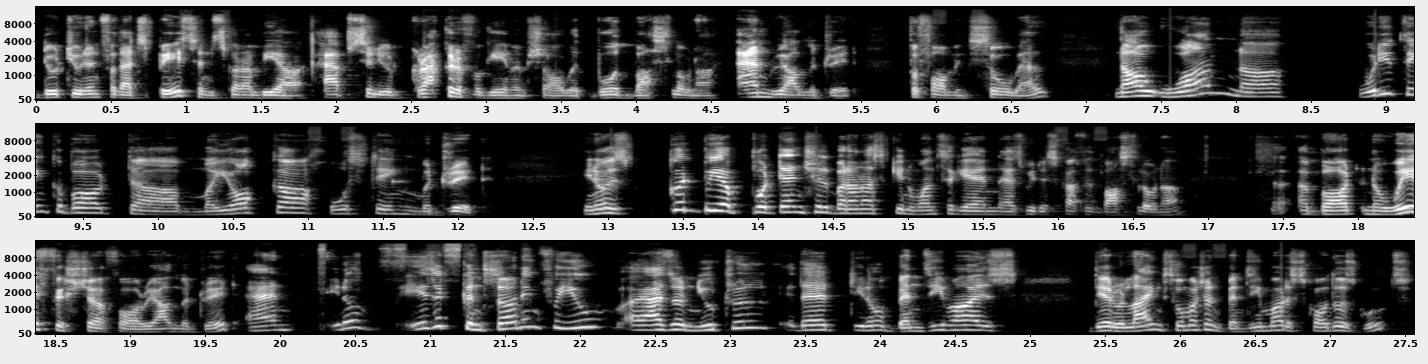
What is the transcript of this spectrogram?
Do tune in for that space, and it's going to be an absolute cracker of a game, I'm sure, with both Barcelona and Real Madrid performing so well. Now, Juan, uh, what do you think about uh, Mallorca hosting Madrid? You know, it could be a potential banana skin once again, as we discussed with Barcelona about an away fixture for Real Madrid. And you know, is it concerning for you as a neutral that you know Benzema is they're relying so much on Benzema to score those goals?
